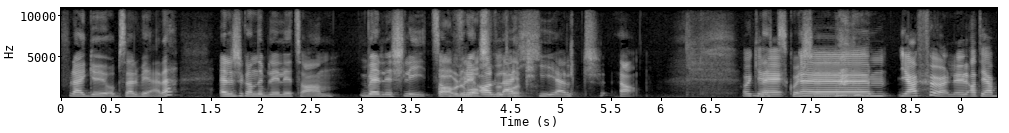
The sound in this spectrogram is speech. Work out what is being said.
for det er gøy å observere. Eller så kan det bli litt sånn veldig slitsomt, Ja, fordi alle er helt Ja. Ok, Next question. uh, jeg føler at jeg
